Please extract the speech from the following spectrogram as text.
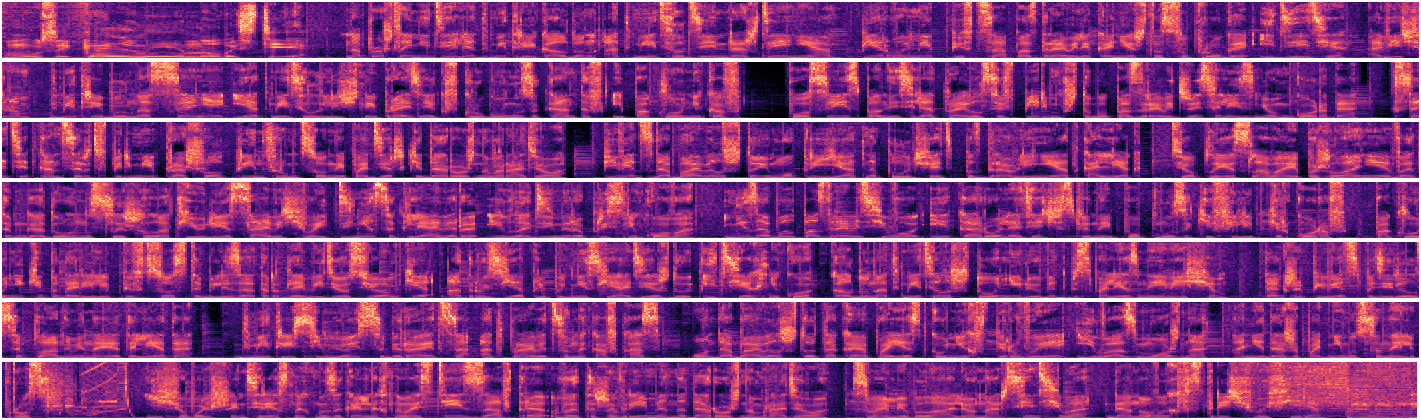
Музыкальные новости. На прошлой неделе Дмитрий Колдун отметил день рождения. Первыми певца поздравили, конечно, супруга и дети. А вечером Дмитрий был на сцене и отметил личный праздник в кругу музыкантов и поклонников. После исполнитель отправился в Пермь, чтобы поздравить жителей с Днем города. Кстати, концерт в Перми прошел при информационной поддержке Дорожного радио. Певец добавил, что ему приятно получать поздравления от коллег. Теплые слова и пожелания в этом году он услышал от Юлии Савичевой, Дениса Клявера и Владимира Преснякова. Не забыл поздравить его и король отечественной поп-музыки Филипп Киркоров. Поклонники подарили певцу стабилизатор для видеосъемки, а друзья преподнесли одежду и технику. Колдун отметил, что не любит бесполезные вещи. Также певец поделился планами на это лето. Дмитрий с семьей собирается отправиться на Кавказ. Он добавил, что такая поездка у них впервые и, возможно, они даже поднимутся на Эльбрус. Еще больше интересных музыкальных новостей завтра в это же время на Дорожном радио. С вами была Алена Арсентьева. До новых встреч в эфире.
